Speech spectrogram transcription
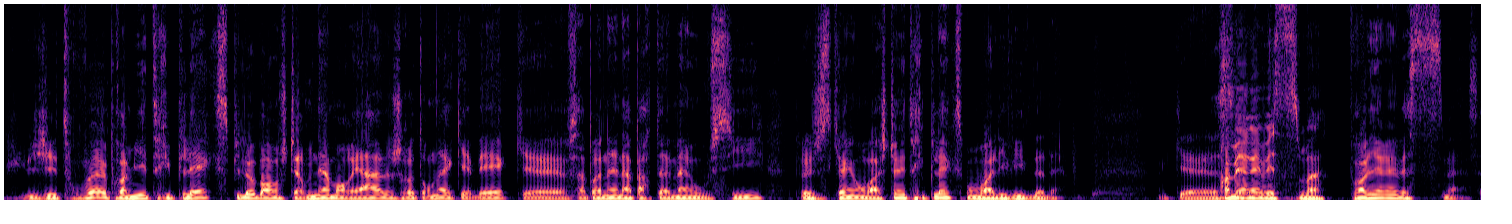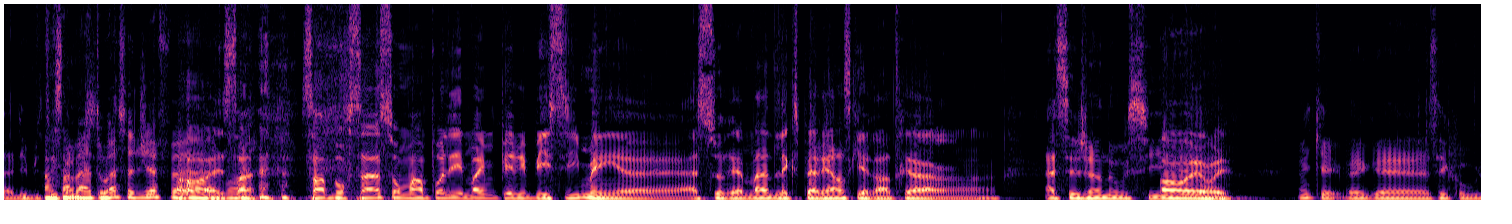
Puis j'ai trouvé un premier triplex. Puis là, bon, je terminais à Montréal, je retournais à Québec. euh, ça prenait un appartement aussi. Puis là, j'ai dit, Tiens, on va acheter un triplex, puis on va aller vivre dedans. Donc, euh, Premier investissement. Premier investissement. Ça a débuté Ça ressemble comme à ça. toi, ça, Jeff? Ah euh, ouais, bon. 100, 100%, sûrement pas les mêmes péripéties, mais euh, assurément de l'expérience qui est rentrée en. Assez jeune aussi. Ah ouais, ouais. OK, euh, c'est cool.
